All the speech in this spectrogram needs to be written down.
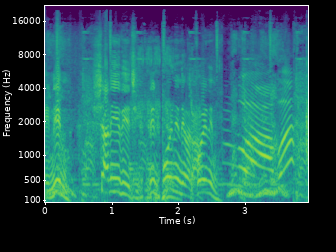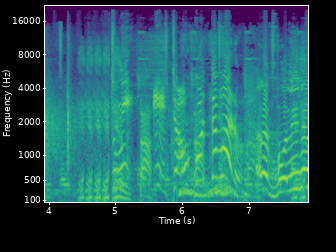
এই নিন সারিয়ে দিয়েছি। নিন পরে নিন এবার পরে নিন। বাবা তুমি এটাও করতে পারো? আরে বলি না।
